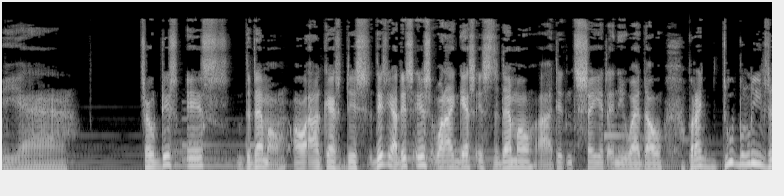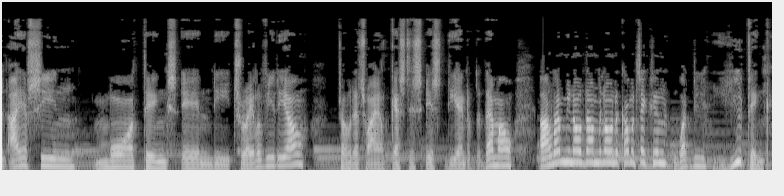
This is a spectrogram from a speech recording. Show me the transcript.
Yeah. So this is the demo, or I guess this, this, yeah, this is what I guess is the demo. I didn't say it anywhere though, but I do believe that I have seen more things in the trailer video. So that's why I guess this is the end of the demo. Uh, let me know down below in the comment section, what do you think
